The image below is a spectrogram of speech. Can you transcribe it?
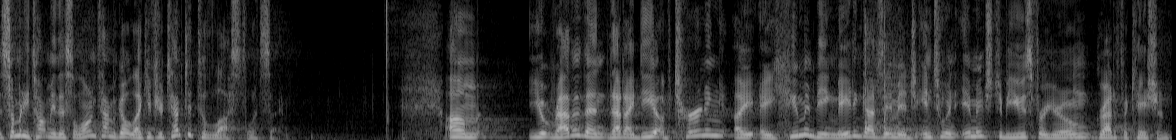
somebody taught me this a long time ago. Like if you're tempted to lust, let's say, um, you, rather than that idea of turning a, a human being made in God's image into an image to be used for your own gratification,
